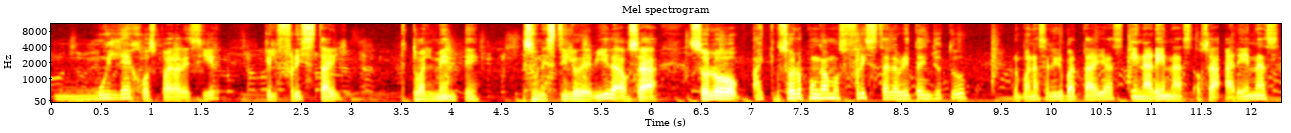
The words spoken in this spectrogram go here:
muy lejos para decir que el freestyle actualmente es un estilo de vida. O sea, solo, hay, solo pongamos freestyle ahorita en YouTube, nos van a salir batallas en arenas, o sea, arenas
